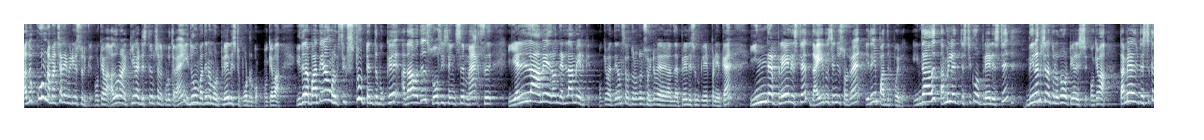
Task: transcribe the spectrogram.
அதுக்கும் நம்ம சேனல் வீடியோஸ் இருக்குது ஓகேவா அதுவும் நான் கீழே டிஸ்கிரிப்ஷனில் கொடுக்குறேன். இதுவும் பார்த்தீங்கன்னா நம்ம ஒரு பிளேலிஸ்ட் போட்டிருக்கோம் ஓகேவா இதில் பார்த்தீங்கன்னா உங்களுக்கு சிக்ஸ் டு டென்த்து புக்கு அதாவது சோசியல் சயின்ஸு மேக்ஸு எல்லாமே இதில் வந்து எல்லாமே இருக்குது ஓகேவா தினம்சர துணுக்குன்னு சொல்லிட்டு அந்த பிளேலிஸ்ட் வந்து கிரியேட் பண்ணியிருக்கேன். இந்த பிளேலிஸ்ட்டை தயவு செஞ்சு சொல்கிறேன் இதையும் பார்த்துட்டு போயிடுங்க இதாவது தமிழ் டெஸ்ட்டுக்கு ஒரு பிளேலிஸ்ட்டு தினம் சிவத்துணுக்கும் ஒரு பிளேலிஸ்ட் ஓகேவா தமிழ் டெஸ்ட்டுக்கு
